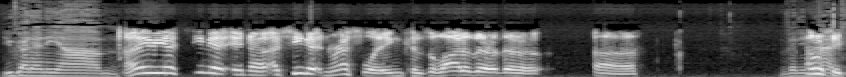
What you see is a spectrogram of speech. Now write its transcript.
you got any um I mean, I've seen it in uh, I've seen it in wrestling because a lot of the the uh, Vinny I don't want Mac? to say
